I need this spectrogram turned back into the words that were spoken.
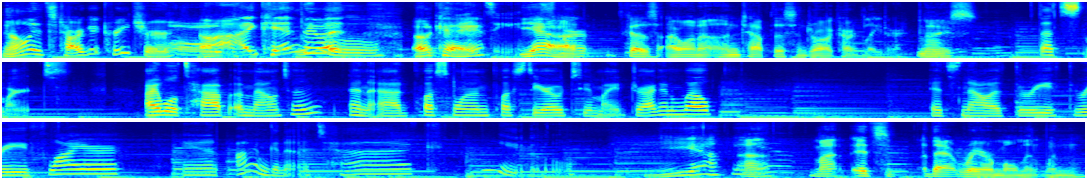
No, it's target creature. Ah, I can do it. Ooh, Okay. fancy. Yeah, Smart. because I want to untap this and draw a card later. Nice. That's smart. I will tap a mountain and add plus one, plus zero to my dragon whelp. It's now a 3 3 flyer, and I'm gonna attack you. Yeah. Uh, my, it's that rare moment when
